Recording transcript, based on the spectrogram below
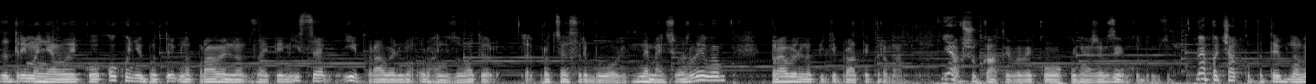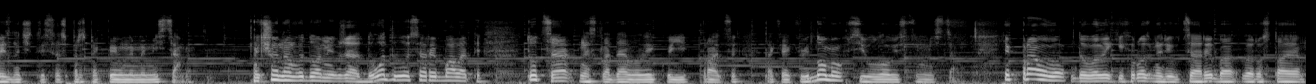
затримання великого окуню потрібно правильно знайти місце і правильно організувати е, процес риболовлі. Не менш важливо правильно підібрати приманку. Як шукати великого окуня вже взимку, друзі? Для початку потрібно визначитися з перспективними місцями. Якщо нам відомі вже доводилося рибалити, то це не складе великої праці, так як відомо всі уловисті місця. Як правило, до великих розмірів ця риба виростає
